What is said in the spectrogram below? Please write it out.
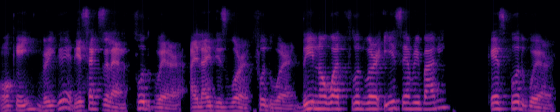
Okay, very good. It's excellent. Footwear. I like this word, footwear. Do you know what footwear is, everybody? ¿Qué es footwear?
